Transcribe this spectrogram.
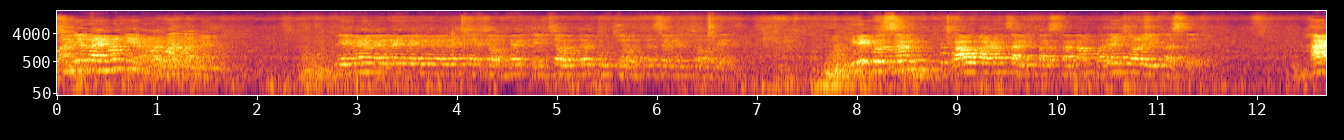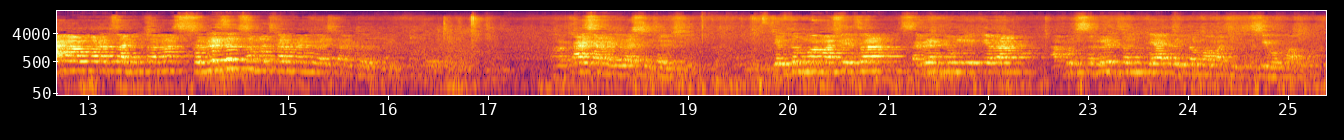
मान्य वेगळ्या वेगळ्या वेगळ्या वेगळ्या चर्चा होत्या त्यांच्या होत्या तुमच्या होत्या सगळ्यांच्या होत्या. हे प्रसंग गावगाडा चालत असताना बऱ्याच वेळा येत असते. हा गावगाडा चालवताना सगळेजण समाजकारणाने राजकारण करत नाही काय सांगायचं राष्ट्रीय जगदंबा मातेचा सगळ्यांनी उल्लेख केला आपण सगळेच जण त्या जगदंबा मातेचे सेवक आहोत.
